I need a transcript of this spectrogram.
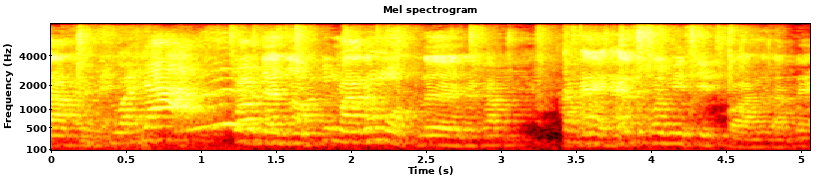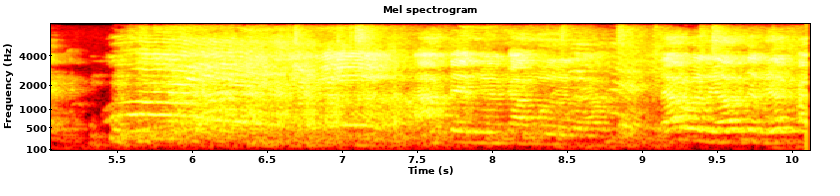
พื่อความเป็นธรรมสวนยาก็จะหยิบขึ้นมาทั้งหมดเลยนะครับ ให้ให้ทุกคนมีสิทธิ์ก่อนระดับแรกเนี่ยอาเป็นเงินกำมือนะครับ แล้วเหลือจะเหลือใคร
